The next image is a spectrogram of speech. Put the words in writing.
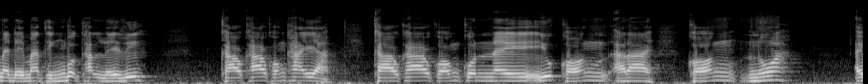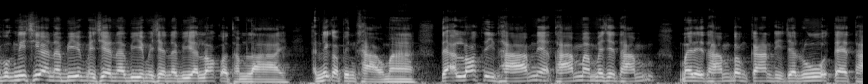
ไม่ได้มาถึงพวกท่านเลยหรือข่าวข่าวของใครอะข่าวข่าวของคนในยุคของอะไรของนัว ไอ้พวกนี้เชื่อนบีไม่เชื่อนบีไม่เชื่อนบีอัลลอฮ์ก็ทำลาย อันนี้ก็เป็นข่าวมา แต่อัลลอฮ์ที่ถามเนี่ยถามมาไม่ใช่ถามไม่ได้ถามต้องการที่จะรู้ แต่ถ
